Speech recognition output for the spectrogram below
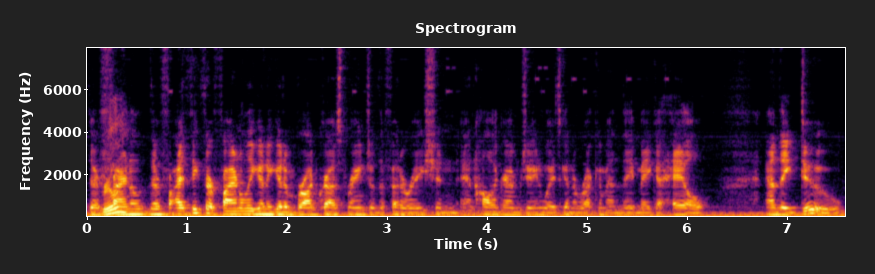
They're Really? final. They're. I think they're finally going to get in broadcast range of the Federation, and hologram Janeway is going to recommend they make a hail, and they do,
